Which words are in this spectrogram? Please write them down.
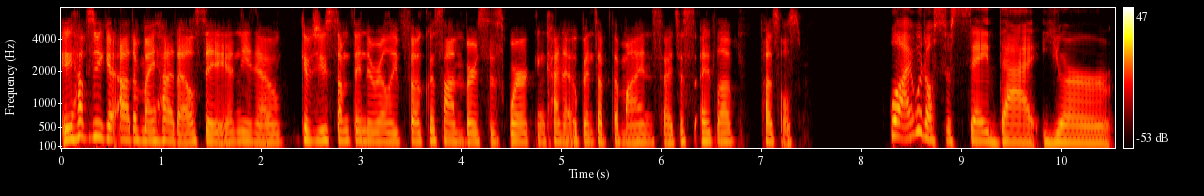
it helps me get out of my head, I'll say, and you know, gives you something to really focus on versus work and kind of opens up the mind. So I just I love puzzles. Well, I would also say that you're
